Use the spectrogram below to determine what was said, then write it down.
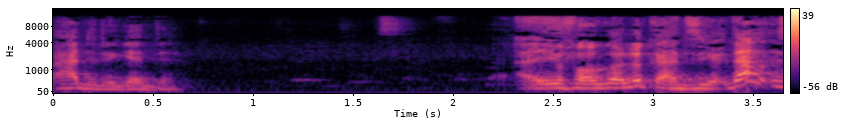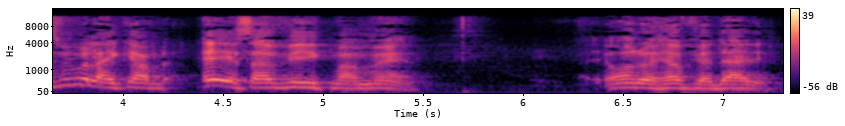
how did you get there? Uh, you forgot. Look at you. That's people like you. Hey, Savik, my man. You want to help your daddy?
